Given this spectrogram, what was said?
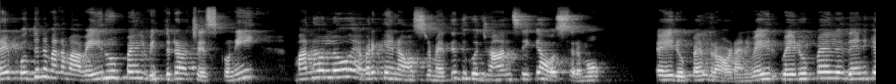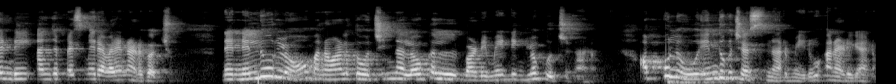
రేపు పొద్దున మనం ఆ వెయ్యి రూపాయలు విత్డ్రా చేసుకొని మనలో ఎవరికైనా అవసరమైతే ఇదిగో ఝాన్సీకి అవసరము. వెయ్యి రూపాయలు రావడానికి. వెయ్యి వెయ్యి రూపాయలు దేనికండి అని చెప్పేసి మీరు ఎవరైనా అడగొచ్చు. నేను నెల్లూరులో మన వాళ్ళతో చిన్న లోకల్ బాడీ మీటింగ్లో కూర్చున్నాను. అప్పులు ఎందుకు చేస్తున్నారు మీరు అని అడిగాను.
